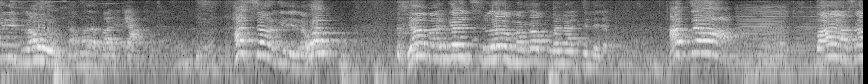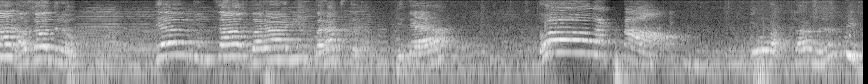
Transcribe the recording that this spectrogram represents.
गिरीत राहून आम्हाला बारक्या हास्य गिरी राहून या बारक्यात सुद्धा मकापणात दिलेल्या आजचा पाय असा हसत राहू. देव तुमचा बरा आणि बराच करतो. कित्या तो बघता तो बघता म्हणून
